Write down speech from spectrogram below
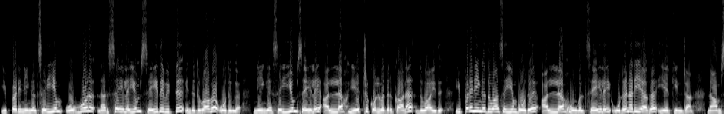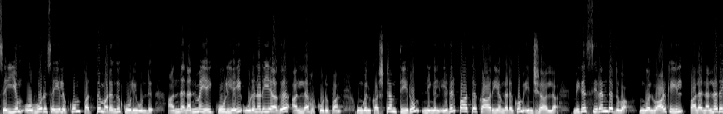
இப்படி நீங்கள் செய்யும் ஒவ்வொரு நற்செயலையும் செய்துவிட்டு இந்த துவாவை ஓதுங்க. நீங்க செய்யும் செயலை அல்லாஹ் ஏற்றுக்கொள்வதற்கான துவா இது. இப்படி நீங்க துவா செய்யும் போது அல்லாஹ் உங்கள் செயலை உடனடியாக ஏற்கின்றான். நாம் செய்யும் ஒவ்வொரு செயலுக்கும் பத்து மடங்கு கூலி உண்டு. அந்த நன்மையை கூலியை உடனடியாக அல்லாஹ் கொடுப்பான். உங்கள் கஷ்டம் தீரும் நீங்கள் எதிர்பார்த்த காரியம் நடக்கும் இன்ஷா அல்லாஹ். மிக சிறந்த துவா. உங்கள் வாழ்க்கையில் பல பல நல்லதை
